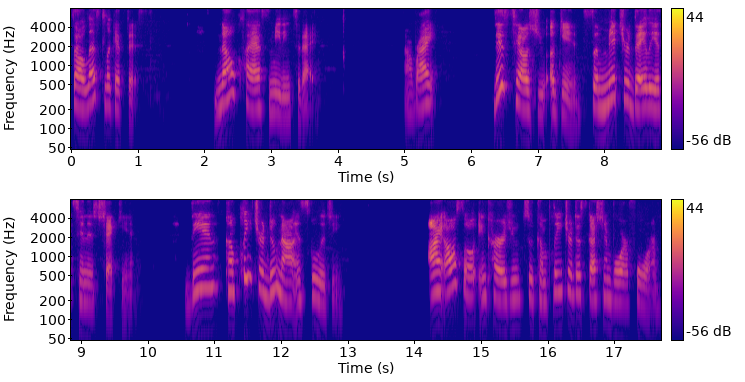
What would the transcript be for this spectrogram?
So let's look at this. No class meeting today. All right. This tells you again, submit your daily attendance check-in. Then complete your do now in Schoology. I also encourage you to complete your discussion board form.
